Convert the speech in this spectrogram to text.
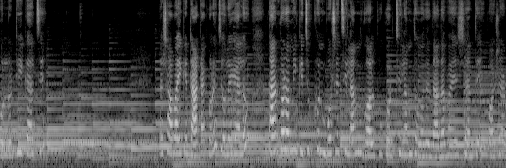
বলল, ঠিক আছে। সবাইকে টাটা করে চলে গেল। তারপর আমি কিছুক্ষণ বসেছিলাম, গল্প করছিলাম তোমাদের দাদা ভাইয়ের সাথে। বসার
